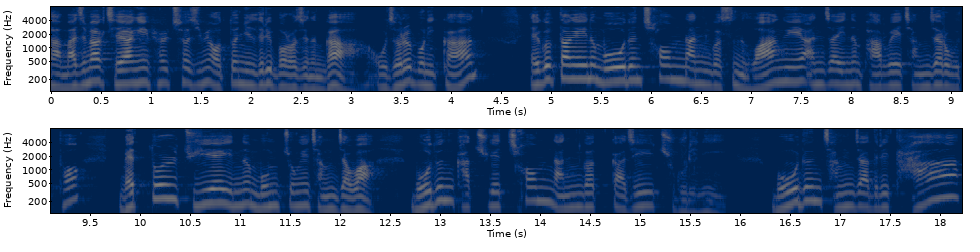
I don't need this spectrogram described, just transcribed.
자, 마지막 재앙이 펼쳐지면 어떤 일들이 벌어지는가? 5절을 보니까 애굽 땅에 있는 모든 처음 난 것은 왕 위에 앉아 있는 바로의 장자로부터 맷돌 뒤에 있는 몸종의 장자와 모든 가축의 처음 난 것까지 죽으리니 모든 장자들이 다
